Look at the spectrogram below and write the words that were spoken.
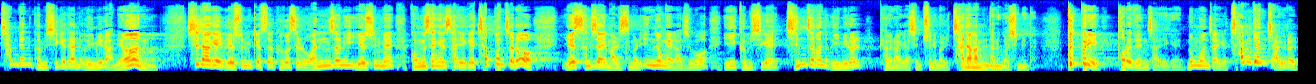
참된 금식에 대한 의미라면 신약의 예수님께서 그것을 완전히 예수님의 공생의 사역의 첫 번째로 옛 선지자의 말씀을 인용해 가지고 이 금식의 진정한 의미를 표현하게 하신 주님을 찬양한다는 것입니다. 특별히 포로된 자에게 눈먼 자에게 참된 자유를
